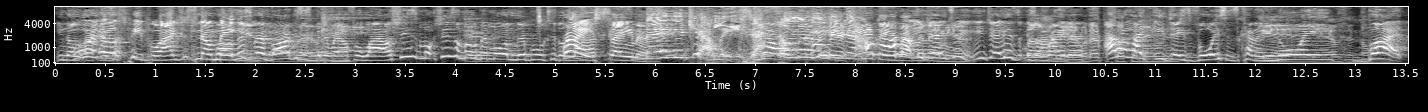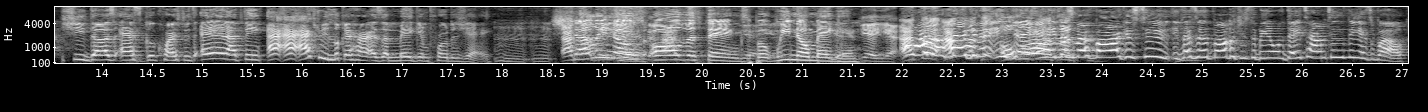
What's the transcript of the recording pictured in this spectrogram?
You know. Who are as a- those people? I just know Well, Megyn. Elizabeth Vargas has been around for a while. She's more, she's a little bit more liberal to the Right, left. Saina. Megyn Kelly. That's No, the only one know. anything about EJ Melania. too. EJ is, is a writer. I don't like EJ's voice. It's kind of Yeah, annoying, yeah, it was annoying. but she does ask good questions. And I think I, I actually look at her as a Megyn protege. I thought Shelly knows yeah, all the things, but we know Megyn. Yeah, yeah. Oh, I, I thought I know thought Megyn that and EJ overall, and I thought- Elizabeth Vargas too. Elizabeth Vargas used to be on daytime TV as well,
